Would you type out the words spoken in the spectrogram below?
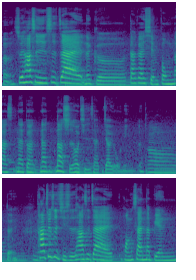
嗯，所以他是是在那个大概咸丰那那段那那时候，其实才比较有名的。哦，对，他就是其实他是在黄山那边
